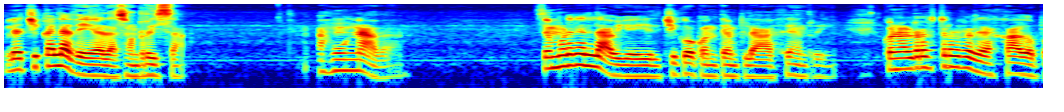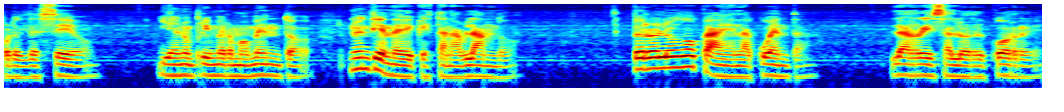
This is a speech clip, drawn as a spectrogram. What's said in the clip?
La chica ladea la sonrisa. Aún nada. Se muerde el labio y el chico contempla a Henry, con el rostro relajado por el deseo, y en un primer momento no entiende de qué están hablando. Pero luego cae en la cuenta. La risa lo recorre,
